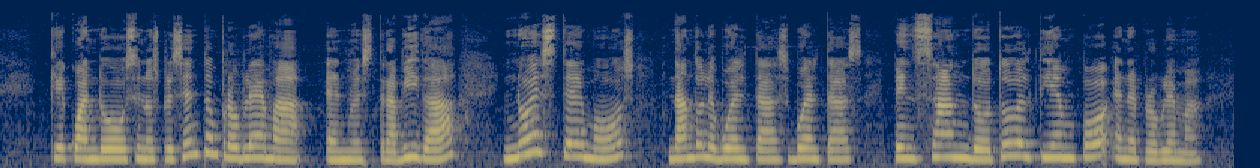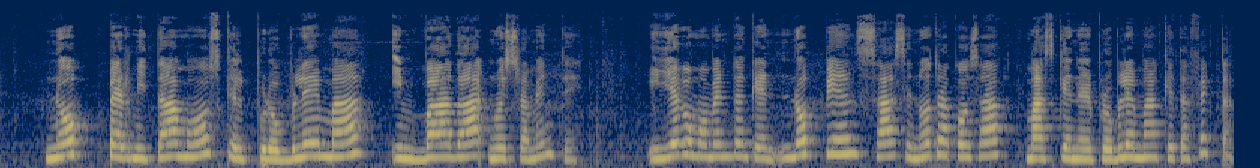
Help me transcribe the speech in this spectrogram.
que cuando se nos presenta un problema en nuestra vida, no estemos dándole vueltas, vueltas, pensando todo el tiempo en el problema. No permitamos que el problema invada nuestra mente. Y llega un momento en que no piensas en otra cosa más que en el problema que te afecta.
